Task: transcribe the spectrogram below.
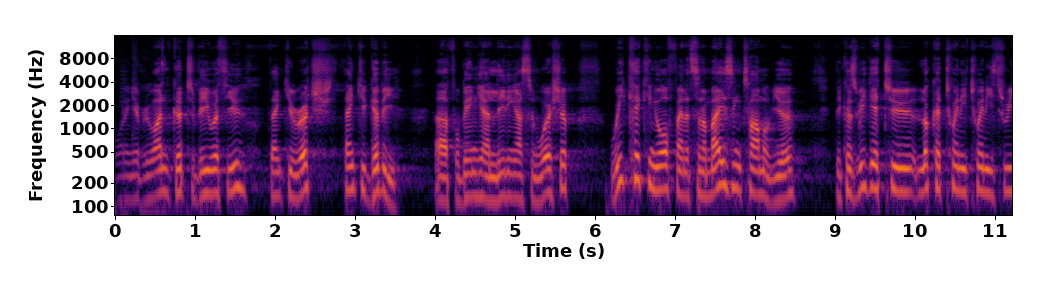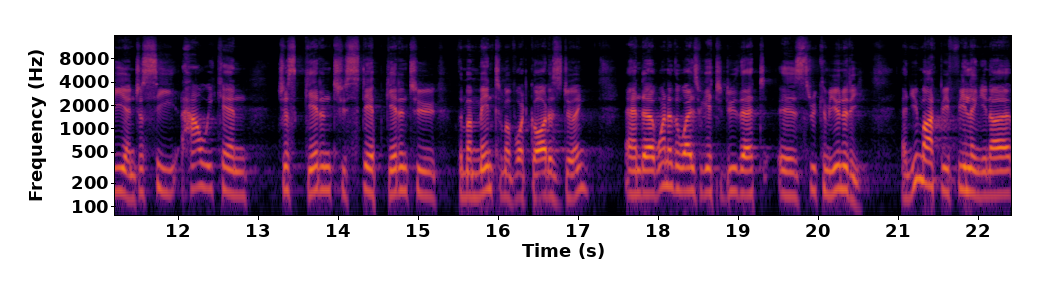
Morning, everyone. Good to be with you. Thank you, Rich. Thank you, Gibby, uh, for being here and leading us in worship. We're kicking off, and it's an amazing time of year because we get to look at 2023 and just see how we can just get into step, get into the momentum of what God is doing. And uh, one of the ways we get to do that is through community. And you might be feeling, you know,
